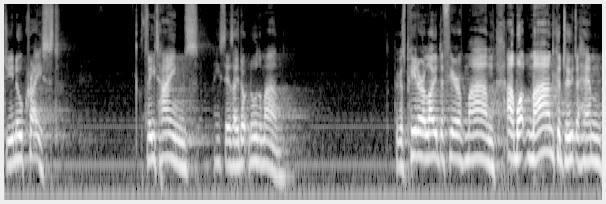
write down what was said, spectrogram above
Do you know Christ? Three times he says, I don't know the man. Because Peter allowed the fear of man and what man could do to him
